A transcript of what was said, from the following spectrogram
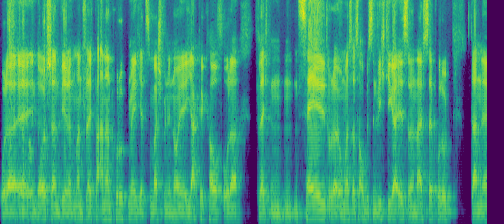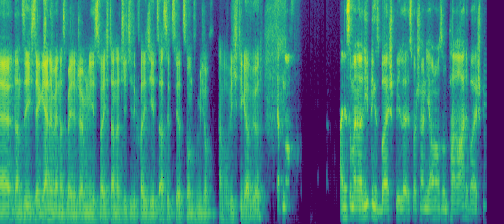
oder äh, in Deutschland, während man vielleicht bei anderen Produkten, wenn ich jetzt zum Beispiel eine neue Jacke kaufe oder vielleicht ein, ein Zelt oder irgendwas, was auch ein bisschen wichtiger ist oder ein Lifestyle-Produkt, dann, äh, dann sehe ich sehr gerne, wenn das Made in Germany ist, weil ich dann natürlich diese Qualitätsassoziation für mich auch einfach wichtiger wird. Ich habe noch eines meiner Lieblingsbeispiele ist wahrscheinlich auch noch so ein Paradebeispiel.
